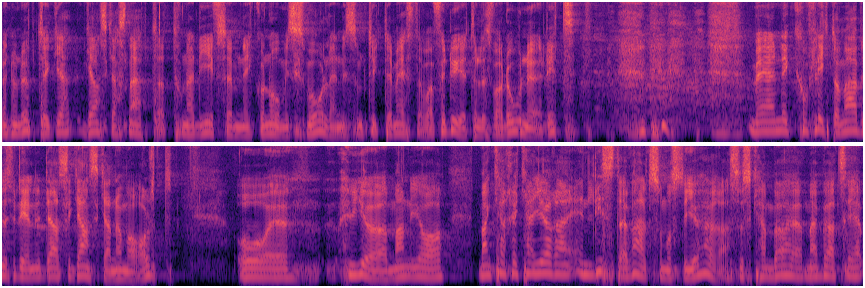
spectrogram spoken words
Men hon upptäckte ganska snabbt att hon hade gift sig med en ekonomisk smålänning som tyckte det mesta var för dyrt eller så var det onödigt. Men konflikt om arbetsfördelning det är alltså ganska normalt. Och eh, hur gör man? Ja, man kanske kan göra en lista över allt som måste göras. Så kan man börja, med att säga,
